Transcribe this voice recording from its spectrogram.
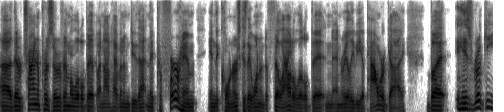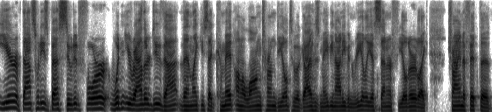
Uh, they're trying to preserve him a little bit by not having him do that, and they prefer him in the corners because they want him to fill out a little bit and, and really be a power guy. But his rookie year, if that's what he's best suited for, wouldn't you rather do that than, like you said, commit on a long term deal to a guy who's maybe not even really a center fielder, like trying to fit the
